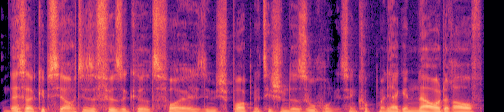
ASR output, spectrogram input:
Und deshalb gibt es ja auch diese Physicals vorher, diese sportmedizinische Untersuchung. Deswegen guckt man ja genau drauf,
